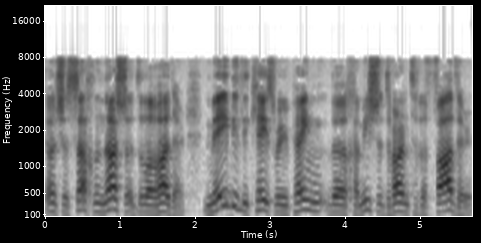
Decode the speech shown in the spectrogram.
Gon Shesachlu Nasha Delo Hadar. Maybe the case where you're paying the Chamisha Dvarim to the father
